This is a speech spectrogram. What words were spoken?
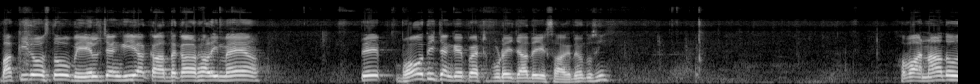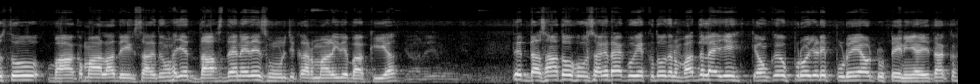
ਬਾਕੀ ਦੋਸਤੋ ਵੇਲ ਚੰਗੀ ਆ ਕੱਦ ਕਾਠ ਵਾਲੀ ਮੈਂ ਆ ਤੇ ਬਹੁਤ ਹੀ ਚੰਗੇ ਪਿੱਠ ਪੁੜੇ ਜਾ ਦੇਖ ਸਕਦੇ ਹੋ ਤੁਸੀਂ। ਹਵਾਨਾ ਦੋਸਤੋ, ਬਾਕਮਾਲ ਆ ਦੇਖ ਸਕਦੇ ਹੋ। ਹਜੇ 10 ਦਿਨ ਇਹਦੇ ਸੂਣ ਚ ਕਰਮ ਵਾਲੀ ਦੇ ਬਾਕੀ ਆ। ਤੇ ਦਸਾਂ ਤੋਂ ਹੋ ਸਕਦਾ ਕੋਈ ਇੱਕ ਦੋ ਦਿਨ ਵੱਧ ਲੈ ਜੇ, ਕਿਉਂਕਿ ਉੱਪਰੋਂ ਜਿਹੜੇ ਪੁੜੇ ਆ ਉਹ ਟੁੱਟੇ ਨਹੀਂ ਅਜੇ ਤੱਕ।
